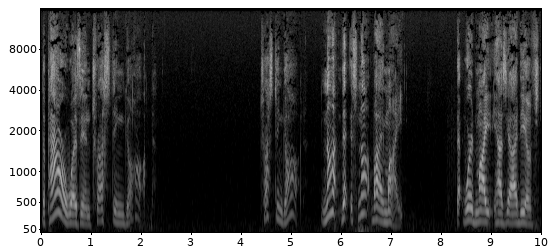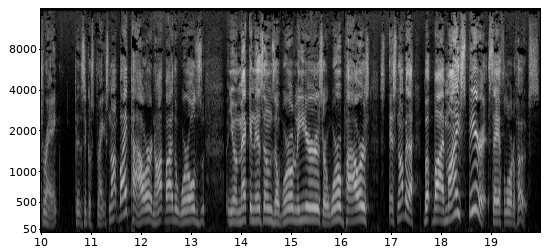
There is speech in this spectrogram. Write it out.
The power was in trusting God. Trusting God. Not that it's not by might. That word might has the idea of strength, physical strength. It's not by power, not by the world's you know mechanisms of world leaders or world powers. It's not by that, but by my spirit, saith the Lord of hosts.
